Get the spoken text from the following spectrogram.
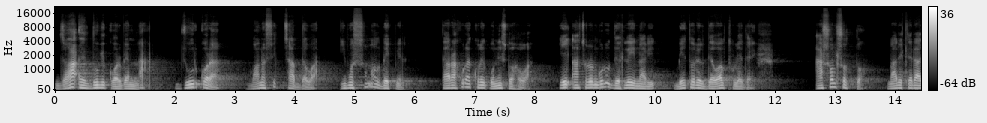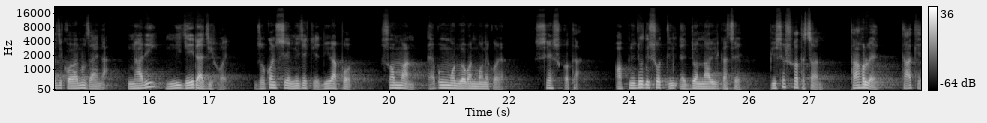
যা একদমই করবেন না। জোর করা, মানসিক চাপ দেওয়া ইমোশনাল ব্যাকমেল তাড়াহুড়া করে কনিষ্ঠ হওয়া। এই আচরণগুলো দেখলেই নারী ভেতরের দেওয়াল তুলে দেয়। আসল সত্য, নারীকে রাজি করানো যায় না। নারী নিজেই রাজি হয়, যখন সে নিজেকে নিরাপদ, সম্মান এবং মূল্যবান মনে করে। শেষ কথা, আপনি যদি সত্যি একজন নারীর কাছে বিশেষ হতে চান, তাহলে তাকে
